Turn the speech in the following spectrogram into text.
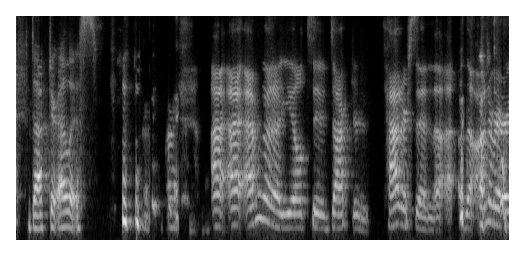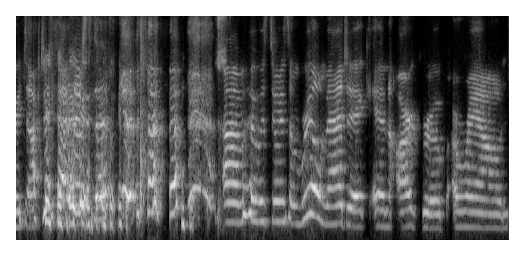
Dr. Ellis. I, I, I'm going to yield to Dr. Patterson, the, the honorary Dr. Patterson, um, who was doing some real magic in our group around,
